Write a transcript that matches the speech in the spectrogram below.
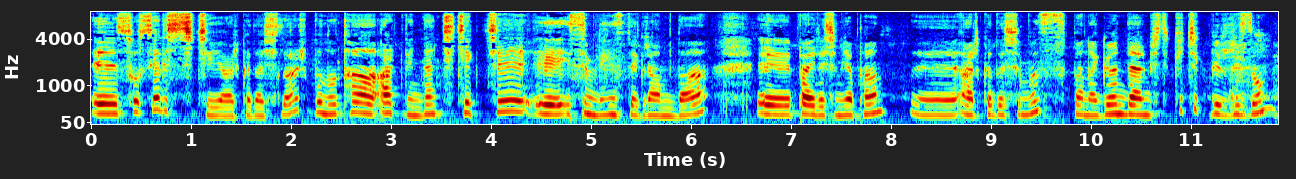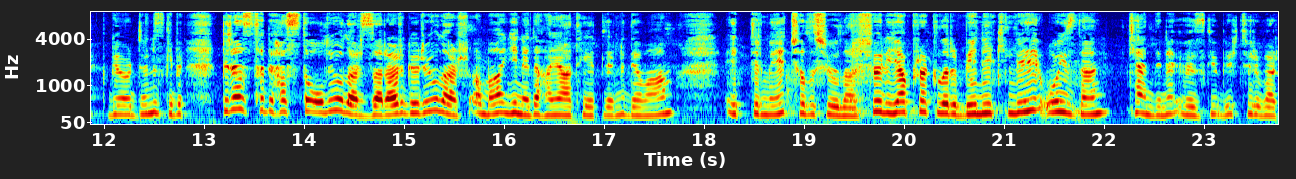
e, sosyalist çiçeği arkadaşlar. Bunu ta Artvin'den Çiçekçi e, isimli Instagram'da e, paylaşım yapan e, arkadaşımız bana göndermişti. Küçük bir rizom gördüğünüz gibi. Biraz tabi hasta oluyorlar, zarar görüyorlar ama yine de hayatiyetlerini devam ettirmeye çalışıyorlar. Şöyle yaprakları benekli o yüzden kendine özgü bir türü var.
